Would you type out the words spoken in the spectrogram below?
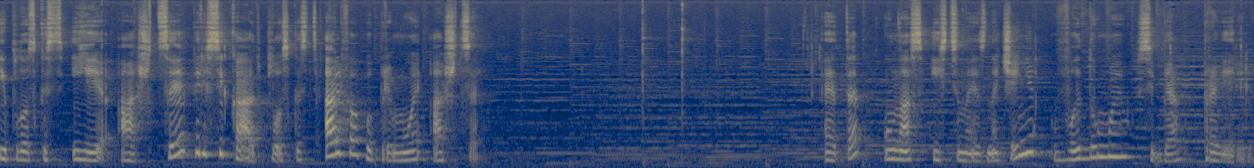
И плоскость EHC пересекают плоскость альфа по прямой HC. Это у нас истинное значение, вы, думаю, себя проверили.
